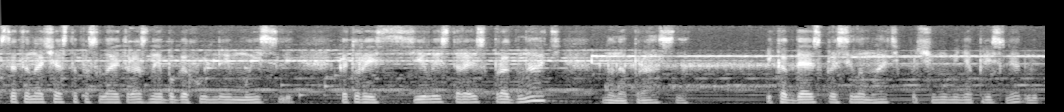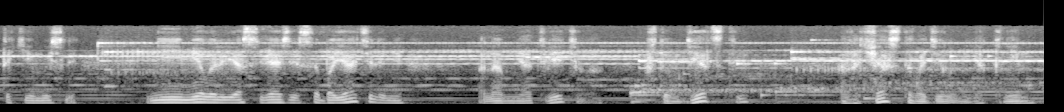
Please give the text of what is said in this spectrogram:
Сатана часто посылает разные богохульные мысли, которые с силой стараюсь прогнать, но напрасно. И когда я спросила мать, почему меня преследуют такие мысли, не имела ли я связи с обаятелями, она мне ответила, что в детстве она часто водила меня к ним.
